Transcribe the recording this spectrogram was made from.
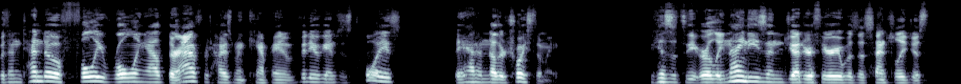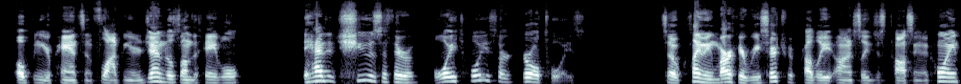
with Nintendo fully rolling out their advertisement campaign of video games as toys, they had another choice to make. Because it's the early 90s and gender theory was essentially just opening your pants and flopping your genitals on the table, they had to choose if they were boy toys or girl toys. So, claiming market research, but probably honestly just tossing a coin,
